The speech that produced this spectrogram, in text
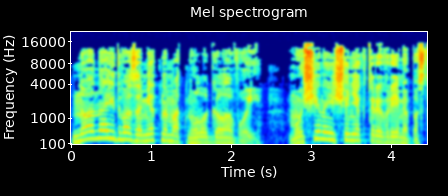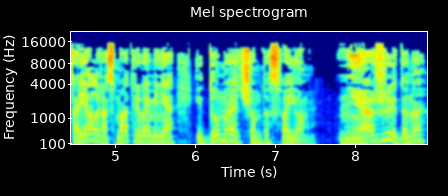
Но она едва заметно мотнула головой. Мужчина еще некоторое время постоял, рассматривая меня и думая о чем-то своем. «Неожиданно»,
